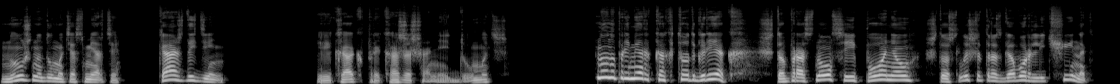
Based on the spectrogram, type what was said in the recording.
нужно думать о смерти. Каждый день. И как прикажешь о ней думать? Ну, например, как тот грек, что проснулся и понял, что слышит разговор личинок,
